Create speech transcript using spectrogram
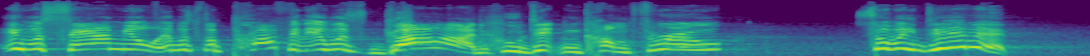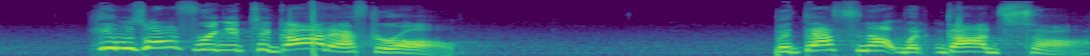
It was Samuel, it was the prophet, it was God who didn't come through. So he did it. He was offering it to God after all. But that's not what God saw.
